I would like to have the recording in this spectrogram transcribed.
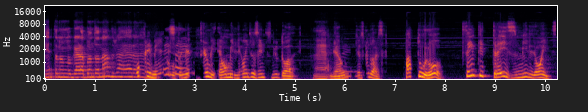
entra num lugar abandonado, já era. O né? primeiro, É o primeiro filme é 1 milhão e 200 mil dólares. É, 1 milhão e 200 mil dólares. Faturou 103 milhões.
